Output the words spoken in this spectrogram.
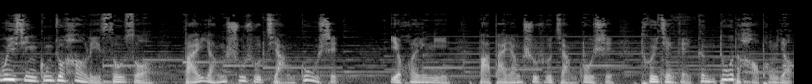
微信公众号里搜索“白杨叔叔讲故事”，也欢迎你把白杨叔叔讲故事推荐给更多的好朋友。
